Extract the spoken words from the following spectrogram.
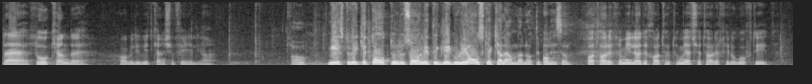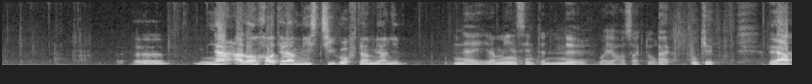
Där, då kan det ha blivit kanske fel, ja. Ja. Minns du vilket datum du sa enligt den gregorianska kalendern till polisen? با تاریخ میلادی خاطرتون میاد چه تاریخی رو گفتید؟ نه الان خاطرم نیست چی گفتم یعنی Nej, jag minns inte nu vad jag har sagt då. Nej, okej. Ja.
